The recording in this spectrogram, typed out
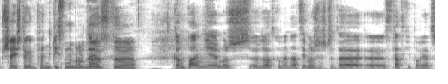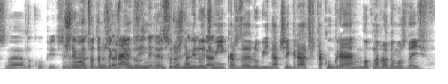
przejść, tego Fenrisa naprawdę Tak. jest... E, kampanię, możesz dodatkowe nacje, możesz jeszcze te e, statki powietrzne dokupić. już e, nie mówiąc o tym, że grając z, zmieniać z różnymi mechanikę. ludźmi, każdy lubi inaczej grać w taką grę, Mhm. bo naprawdę można iść w,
